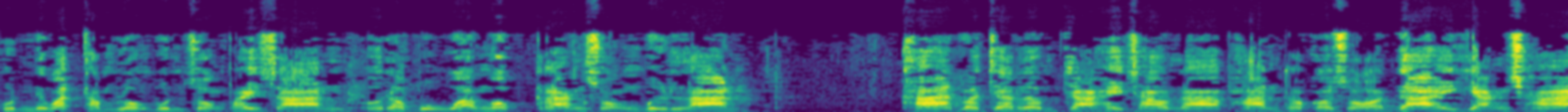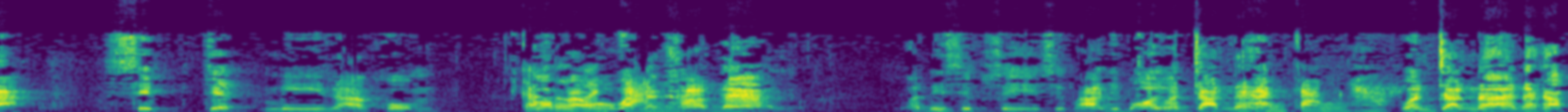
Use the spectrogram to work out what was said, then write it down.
คุณนิวัฒน์ทำรงบุญทรงไพศาลระบุว่างบกลางสองหมื่นล้าน คาดว่าจะเริ่มจ่ายให้ชาวนาผ่านทกสได้อย่างช้า 17 มีนาคม ก็คือแปลว่าวัวันนจันทร์อังคารหน้า วันที่ 14 15 16วันจันทร์นะฮะวันจันทร์ค่ะ วันจันทร์หน้านะครับ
